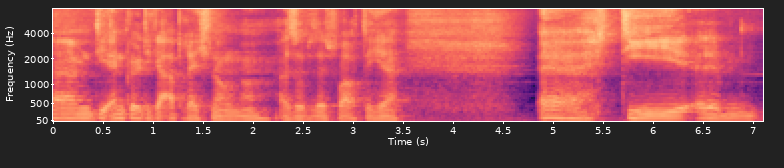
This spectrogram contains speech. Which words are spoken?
ähm, die endgültige Abrechnung. Ne? Also es brauchte hier äh, die ähm,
